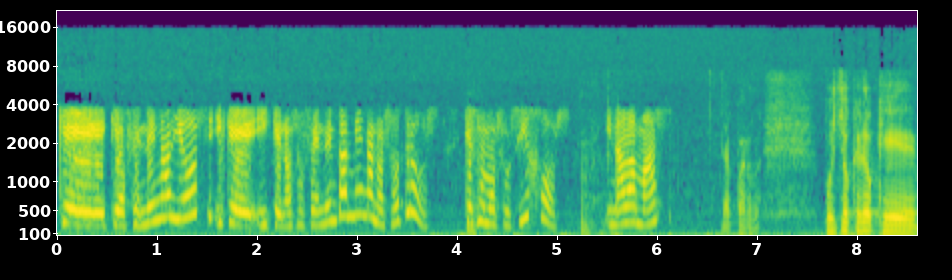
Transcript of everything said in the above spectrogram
que, que ofenden a Dios y que y que nos ofenden también a nosotros que somos sus hijos y nada más. De acuerdo. Pues yo creo que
